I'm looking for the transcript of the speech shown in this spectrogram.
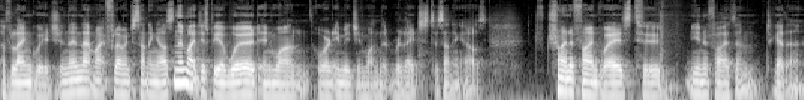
of language, and then that might flow into something else, and there might just be a word in one or an image in one that relates to something else. Trying to find ways to unify them together,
